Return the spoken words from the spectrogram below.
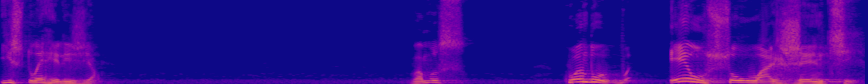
isto é religião. Vamos. Quando eu sou o agente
